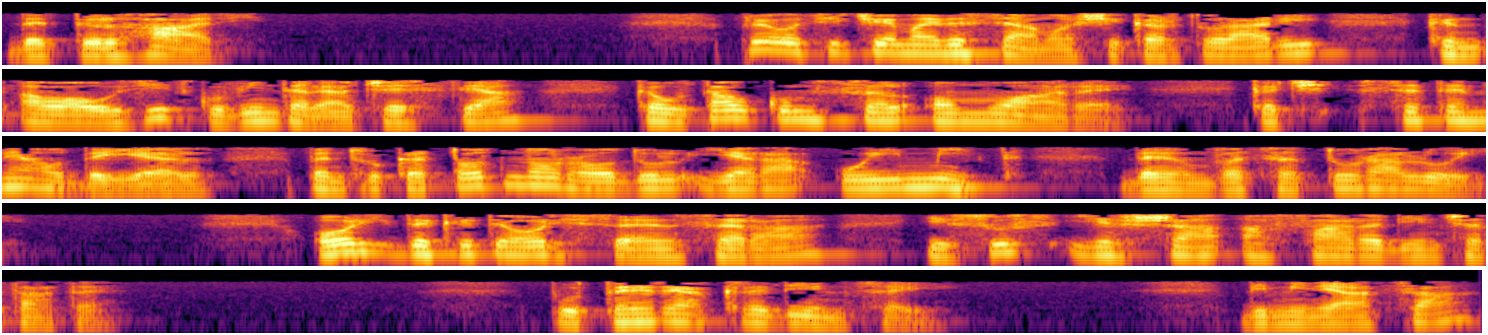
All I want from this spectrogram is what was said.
de tâlhari. Preoții cei mai de seamă și cărturarii, când au auzit cuvintele acestea, căutau cum să-l omoare, căci se temeau de el, pentru că tot norodul era uimit de învățătura lui. Ori de câte ori se însera, Isus ieșea afară din cetate. Puterea credinței Dimineața,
